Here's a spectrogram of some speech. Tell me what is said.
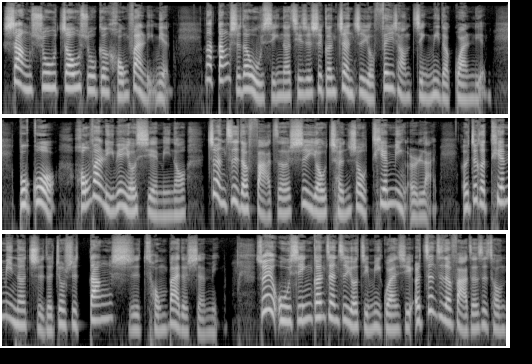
尚书》《周书》跟《洪范》里面。那当时的五行呢，其实是跟政治有非常紧密的关联。不过《洪范》里面有写明哦，政治的法则是由承受天命而来，而这个天命呢，指的就是当时崇拜的神明。所以五行跟政治有紧密关系，而政治的法则是从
